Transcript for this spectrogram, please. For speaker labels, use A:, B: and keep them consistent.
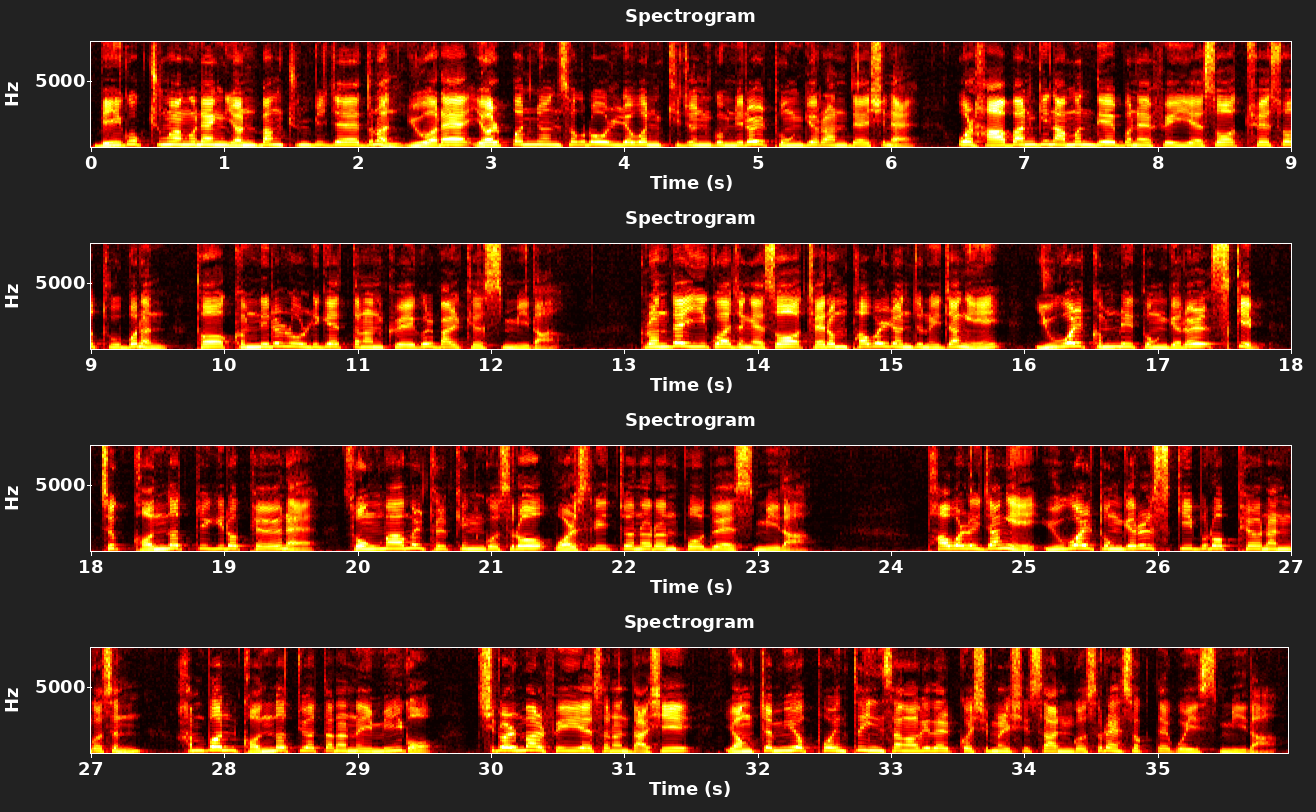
A: 미국 중앙은행 연방준비제도는 6월에 10번 연속으로 올려온 기준금리를 동결한 대신에 올 하반기 남은 4번의 회의에서 최소 2번은 더 금리를 올리겠다는 계획을 밝혔습니다. 그런데 이 과정에서 제롬 파월 연준 의장이 6월 금리 동결을 스킵, 즉 건너뛰기로 표현해 속마음을 들킨 것으로 월스트리트저널은 보도했습니다. 파월 의장이 6월 동결을 스킵으로 표현한 것은 한 번 건너뛰었다는 의미이고 7월 말 회의에서는 다시 0.25포인트 인상하게 될 것임을 시사한 것으로 해석되고 있습니다.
